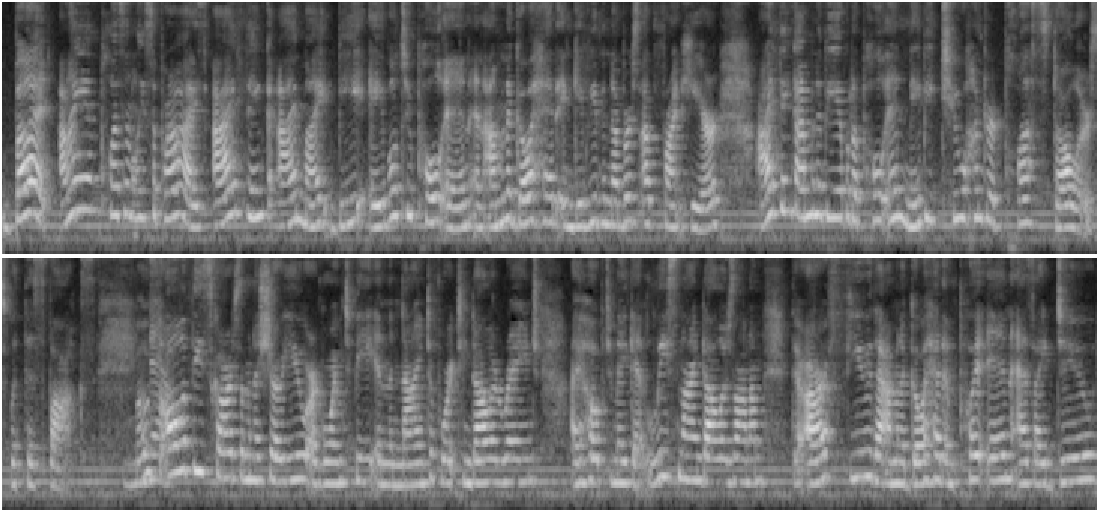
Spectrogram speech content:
but I am pleasantly surprised. I think I might be able to pull in, and I'm gonna go ahead and give you the numbers up front here. I think I'm gonna be able to pull in maybe 200 plus dollars with this box. Most now, all of these scarves I'm gonna show you are going to be in the nine to $14 range. I hope to make at least $9 on them. There are a few that I'm gonna go ahead and put in as I do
